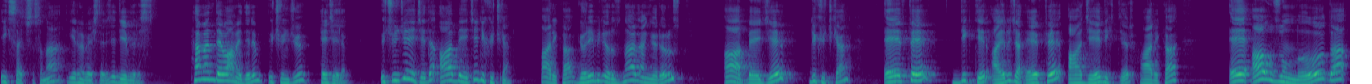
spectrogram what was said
x açısına 25 derece diyebiliriz. Hemen devam edelim 3. heceyle. 3. hecede ABC dik üçgen. Harika. Görebiliyoruz. Nereden görüyoruz? ABC dik üçgen. EF diktir. Ayrıca EF AC'ye diktir. Harika. EA uzunluğu da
